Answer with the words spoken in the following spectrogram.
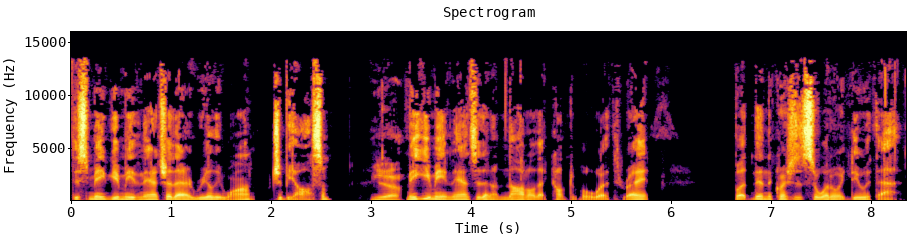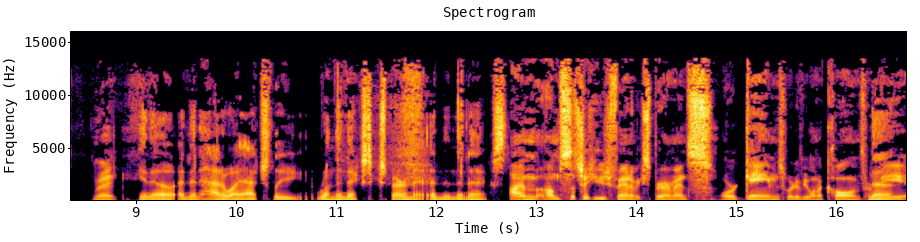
this may give me the answer that I really want, which would be awesome. Yeah. Maybe give me an answer that I'm not all that comfortable with, right? But then the question is, so what do I do with that? Right. You know, and then how do I actually run the next experiment and then the next? I'm I'm such a huge fan of experiments or games, whatever you want to call them. For Yeah. me,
